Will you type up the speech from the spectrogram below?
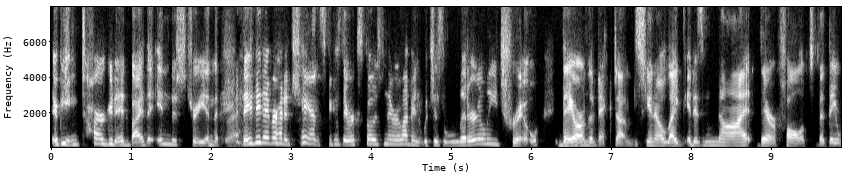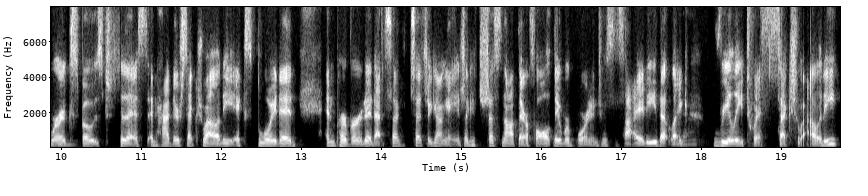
they're being targeted by the industry and the, Right. they, they never had a chance because they were exposed when they were 11 which is literally true they are Mhm. the victims you know like it is not their fault that they were Mhm. exposed to this and had their sexuality exploited and perverted at such, such a young age like it's just not their fault they were born into a society that like Yeah. Really twists sexuality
